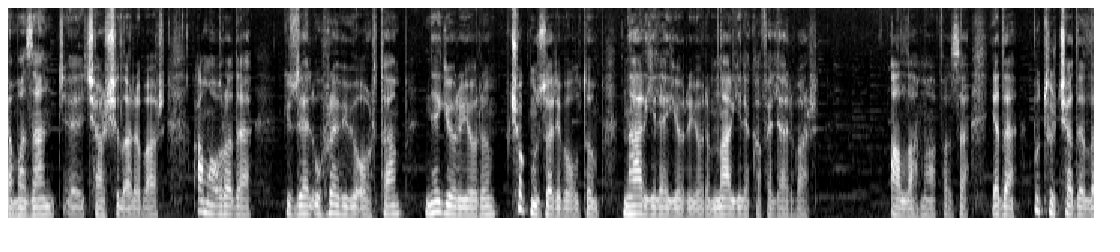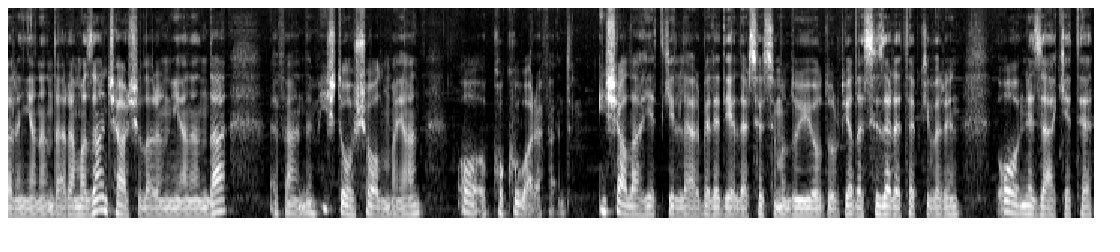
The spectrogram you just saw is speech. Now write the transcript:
Ramazan e, çarşıları var. Ama orada güzel uhrevi bir ortam. Ne görüyorum? Çok muzdarip oldum. Nargile görüyorum. Nargile kafeler var. Allah muhafaza ya da bu tür çadırların yanında, Ramazan çarşılarının yanında efendim hiç de hoş olmayan o koku var efendim. İnşallah yetkililer, belediyeler sesimi duyuyordur ya da sizler de tepki verin. O nezakete,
